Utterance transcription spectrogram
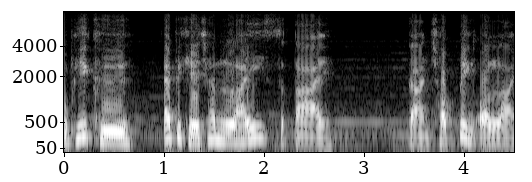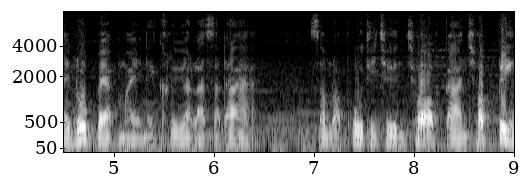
UPeak คือแอปพลิเคชันไลฟ์สไตล์การช้อปปิ้งออนไลน์รูปแบบใหม่ในเครือ Lazada สำหรับผู้ที่ชื่นชอบการช้อปปิ้ง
